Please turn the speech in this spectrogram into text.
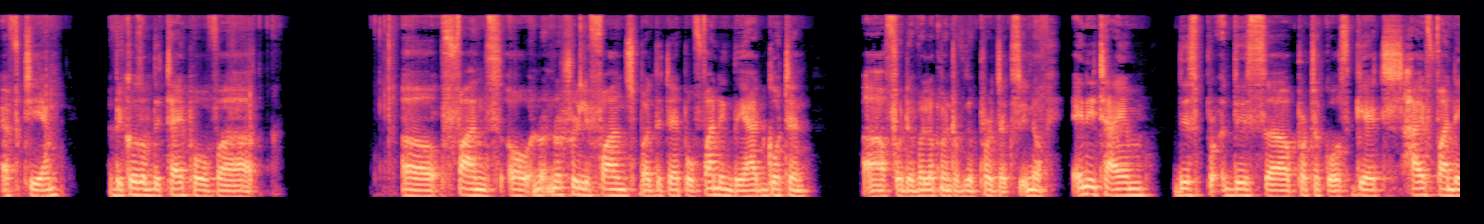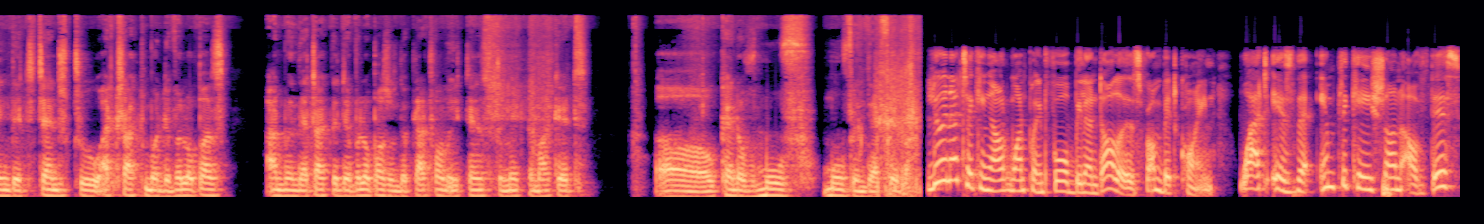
FTM, because of the type of uh, uh, funds, or not, not really funds, but the type of funding they had gotten uh, for development of the projects. You know, anytime these these uh, protocols get high funding that tend to attract more developers and when they attract the developers on the platform it tends to make the market uh, kind of move move in their favor. Luna taking out 1.4 billion dollars from Bitcoin. What is the implication of this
